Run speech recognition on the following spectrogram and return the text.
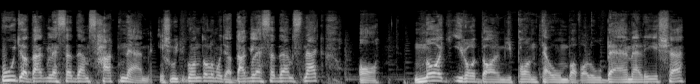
úgy a Douglas Adams hát nem. És úgy gondolom, hogy a Douglas Adamsnek a nagy irodalmi panteonba való beemelése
